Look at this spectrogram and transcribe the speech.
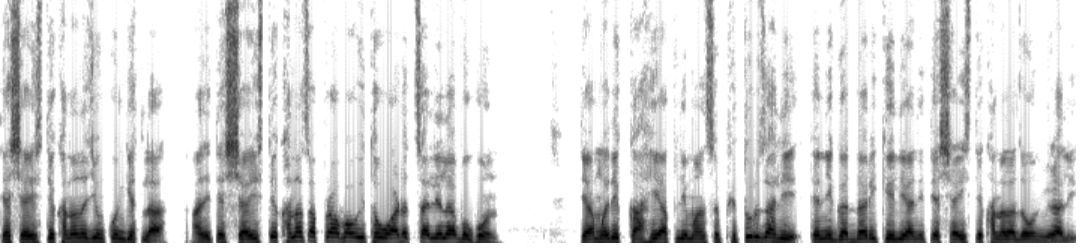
त्या शाहिस्ते खानानं जिंकून घेतला. आणि त्या शाहिस्तेखानाचा प्रभाव इथं वाढत चाललेला बघून. त्यामध्ये काही आपली माणसं फितूर झाली त्यांनी गद्दारी केली आणि त्या शाहिस्तेखानाला जाऊन मिळाली.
